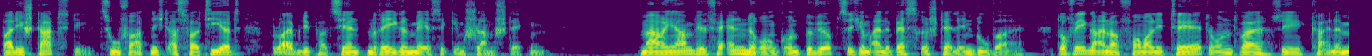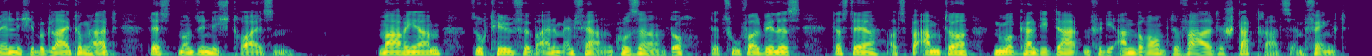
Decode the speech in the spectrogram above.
Weil die Stadt die Zufahrt nicht asphaltiert, bleiben die Patienten regelmäßig im Schlamm stecken. Mariam will Veränderung und bewirbt sich um eine bessere Stelle in Dubai. Doch wegen einer Formalität und weil sie keine männliche Begleitung hat, lässt man sie nicht reisen. Mariam sucht Hilfe bei einem entfernten Cousin, doch der Zufall will es, dass der als Beamter nur Kandidaten für die anberaumte Wahl des Stadtrats empfängt.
